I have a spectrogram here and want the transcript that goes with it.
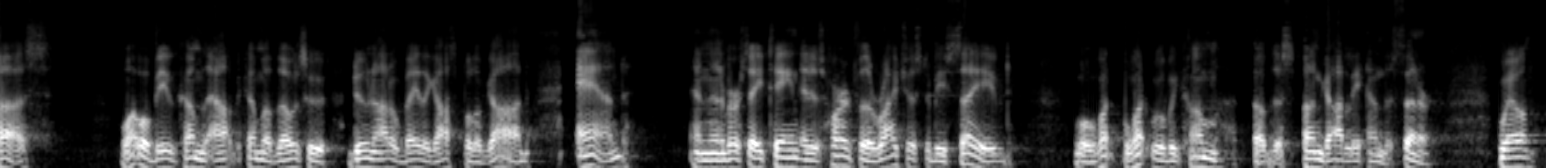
us, what will become the outcome of those who do not obey the gospel of God? And, and then in verse 18, it is hard for the righteous to be saved. Well, what, what will become of this ungodly and the sinner? Well,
